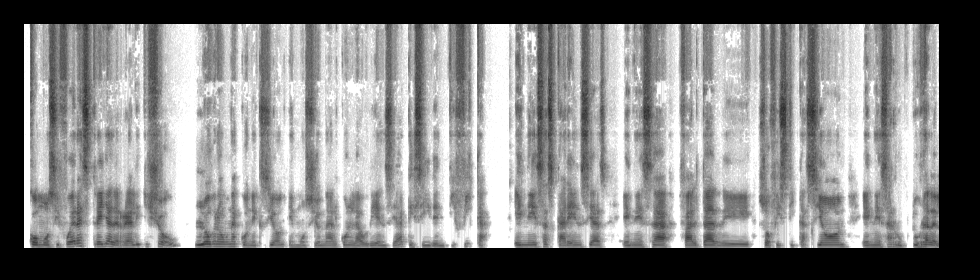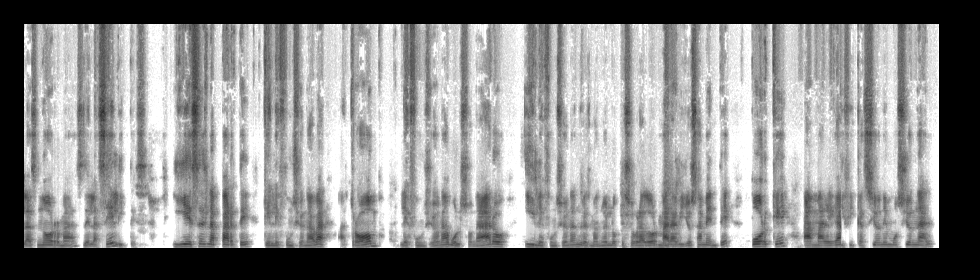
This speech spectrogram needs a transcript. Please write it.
como si fuera estrella de reality show, logra una conexión emocional con la audiencia que se identifica en esas carencias, en esa falta de sofisticación, en esa ruptura de las normas de las élites. Y esa es la parte que le funcionaba a Trump, le funciona a Bolsonaro y le funciona a Andrés Manuel López Obrador maravillosamente porque amalgamificación emocional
